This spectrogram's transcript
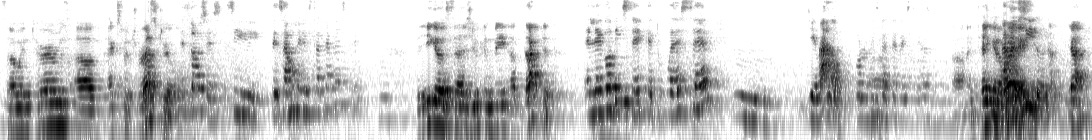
So in terms of extraterrestrials, Entonces, si pensamos en extraterrestres, the ego says you can be abducted el ego dice que tú puedes ser mm, llevado por los extraterrestres, uh, and taken away, abducido, ¿no? yeah,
